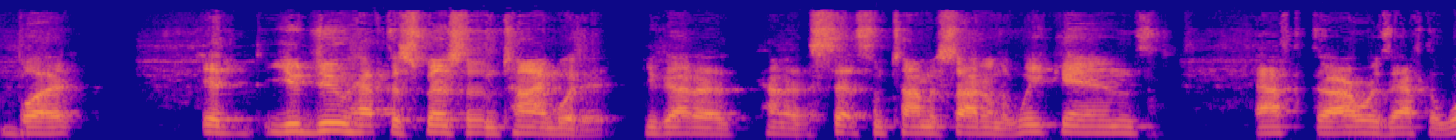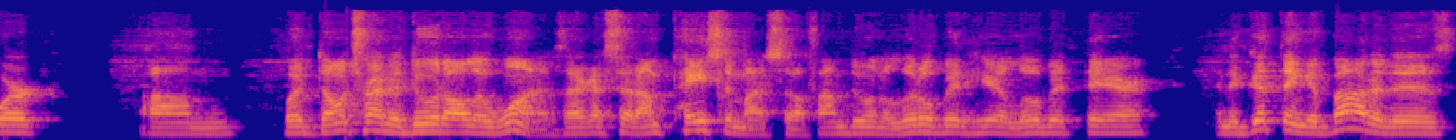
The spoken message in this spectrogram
but it you do have to spend some time with it. You got to kind of set some time aside on the weekends, after hours, after work. Um, but don't try to do it all at once. Like I said, I'm pacing myself. I'm doing a little bit here, a little bit there. And the good thing about it is,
